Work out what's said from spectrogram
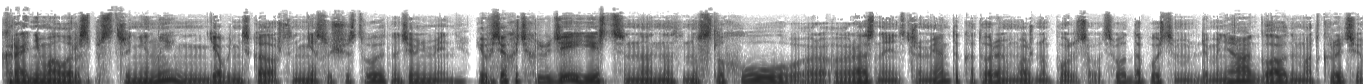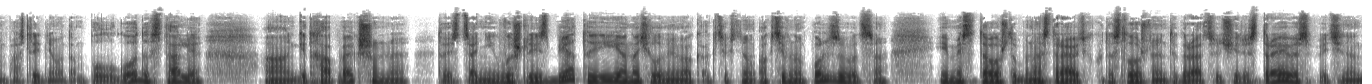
крайне мало распространены. Я бы не сказал, что не существуют, но тем не менее. И у всех этих людей есть на, на, на слуху разные инструменты, которыми можно пользоваться. Вот, допустим, для меня главным открытием последнего там полугода стали а, GitHub Action. То есть они вышли из беты, и я начал ими активно, активно пользоваться. И вместо того, чтобы настраивать какую-то сложную интеграцию через Travis, идти на,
